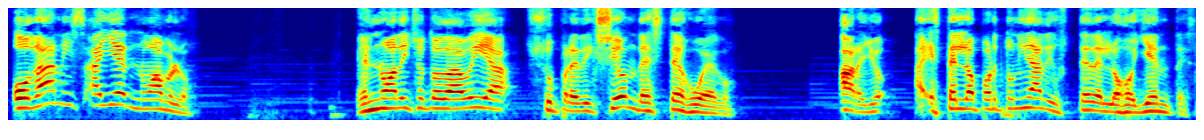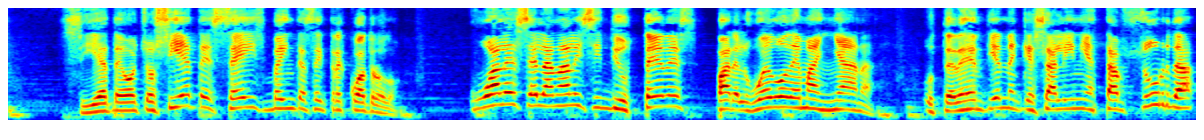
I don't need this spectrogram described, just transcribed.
O Danis ayer no habló. Él no ha dicho todavía su predicción de este juego. Ahora, yo, esta es la oportunidad de ustedes, los oyentes. 787-620-6342. ¿Cuál es el análisis de ustedes para el juego de mañana? Ustedes entienden que esa línea está absurda.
